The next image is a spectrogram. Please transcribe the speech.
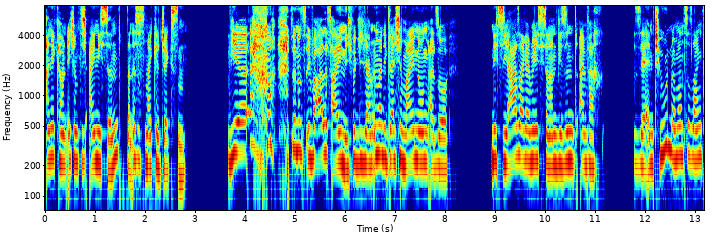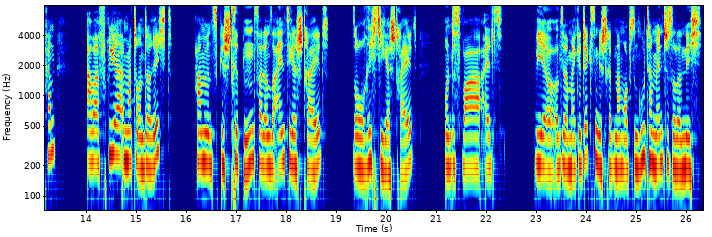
Annika und ich uns nicht einig sind, dann ist es Michael Jackson. Wir sind uns über alles einig. Wirklich, wir haben immer die gleiche Meinung. Also nicht so Ja-Sager-mäßig, sondern wir sind einfach sehr in tune, wenn man so sagen kann. Aber früher im Matheunterricht haben wir uns gestritten. Es war unser einziger Streit. So richtiger Streit. Und es war, als wir uns über Michael Jackson gestritten haben, ob es ein guter Mensch ist oder nicht.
